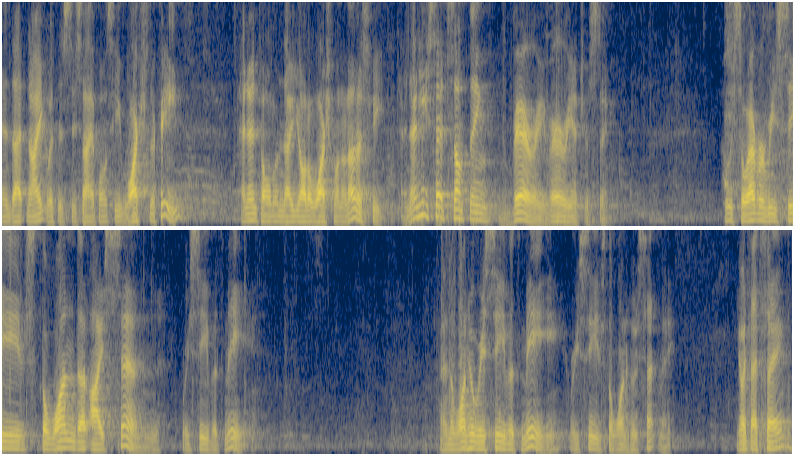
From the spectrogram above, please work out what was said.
in that night with his disciples, he washed their feet and then told them that you ought to wash one another's feet. And then he said something very, very interesting. Whosoever receives the one that I send receiveth me. And the one who receiveth me receives the one who sent me. You know what that's saying?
